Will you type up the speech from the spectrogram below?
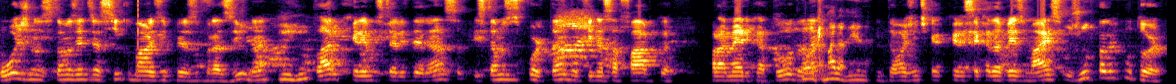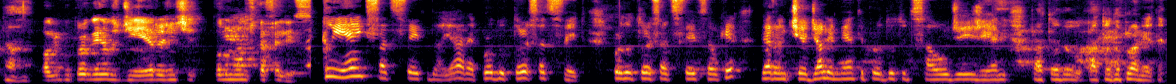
Hoje nós estamos entre as cinco maiores empresas do Brasil, né? Uhum. Claro que queremos ter a liderança. Estamos exportando aqui nessa fábrica para a América toda, Olha né? que maravilha. Então a gente quer crescer cada vez mais junto com o agricultor. Aham. O agricultor ganhando dinheiro, a gente, todo mundo fica feliz. Cliente satisfeito da Yara é produtor satisfeito. Produtor satisfeito é o quê? Garantia de alimento e produto de saúde e higiene para todo, pra todo o planeta.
